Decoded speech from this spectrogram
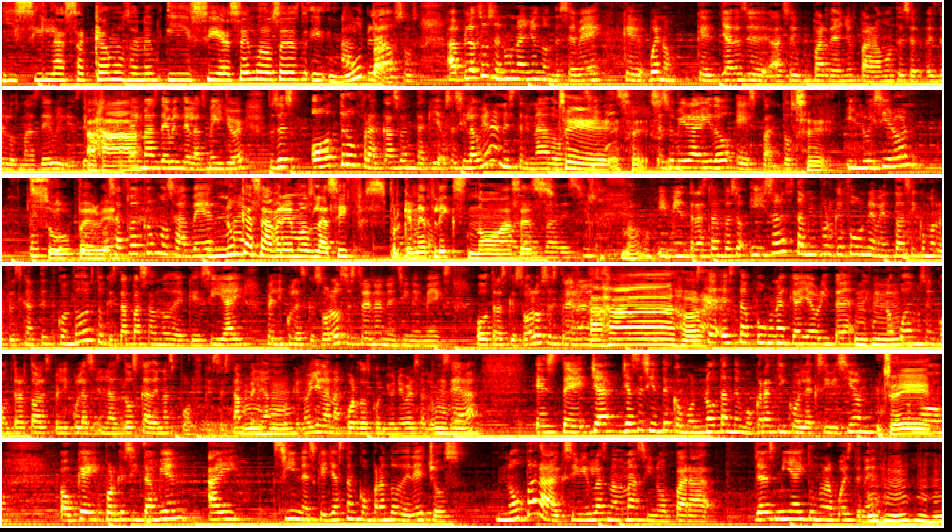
¿y si la sacamos en el, y si hacemos esto? Y, aplausos. Aplausos en un año en donde se ve que, bueno, que ya desde hace un par de años Paramount es, es de los más débiles. de- Ajá. es el más débil de las major. Entonces, otro fracaso en taquilla. O sea, si la hubieran estrenado Sí, en cines, sí, se hubiera ido espantoso. Sí. Y lo hicieron perfecto. Súper bien. O sea, fue como saber. Nunca manejar- sabremos las cifras, porque. Netflix no, No hace eso. va a decir. No. Y mientras tanto eso, y sabes también por qué fue un evento así como refrescante con todo esto que está pasando de que sí hay películas que solo se estrenan en Cinemex, otras que solo se estrenan en Ajá. Este- esta pugna que hay ahorita de que no podemos encontrar todas las películas en las dos cadenas porque se están peleando, porque no llegan a acuerdos con Universal, lo que sea, este, ya, ya se siente como no tan democrático la exhibición. Sí. Como, ok, porque si también hay cines que ya están comprando derechos, no para exhibirlas nada más, sino para ya es mía y tú no la puedes tener.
